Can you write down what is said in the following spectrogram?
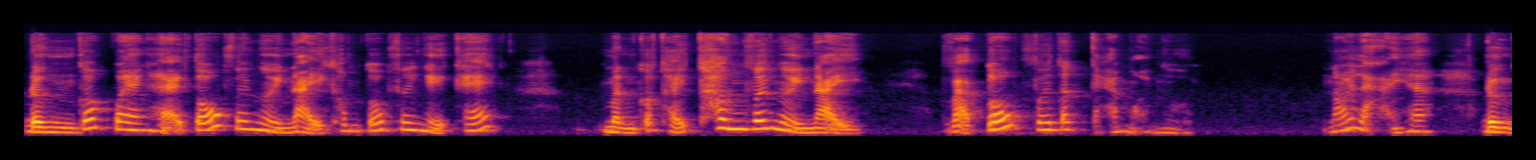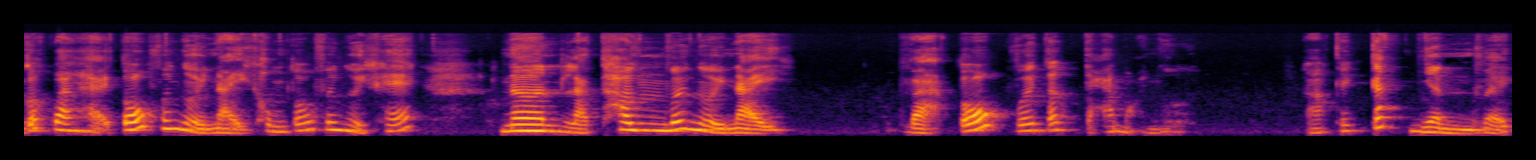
Đừng có quan hệ tốt với người này không tốt với người khác. Mình có thể thân với người này và tốt với tất cả mọi người. Nói lại ha, đừng có quan hệ tốt với người này không tốt với người khác, nên là thân với người này và tốt với tất cả mọi người đó, cái cách nhìn về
